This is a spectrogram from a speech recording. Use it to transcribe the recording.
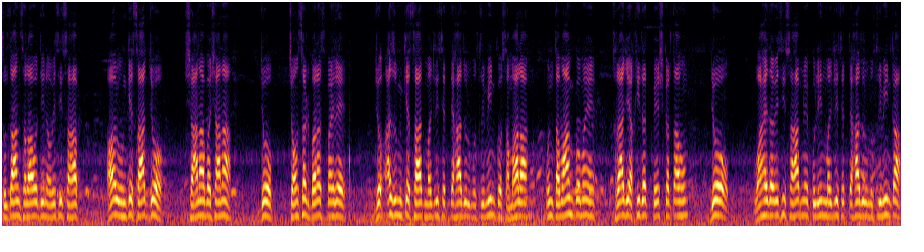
सुल्तान सलाउद्दीन अवैसी साहब और उनके साथ जो शाना बशाना, जो चौंसठ बरस पहले जो अज़म के साथ मजलिस इतिहादुलमसलिमिन को संभाला, उन तमाम को मैं खराज अकीदत पेश करता हूँ। जो वाहिद अवैसी साहब ने कुलिन मजलिस इतिहादुलमसलिमिन का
